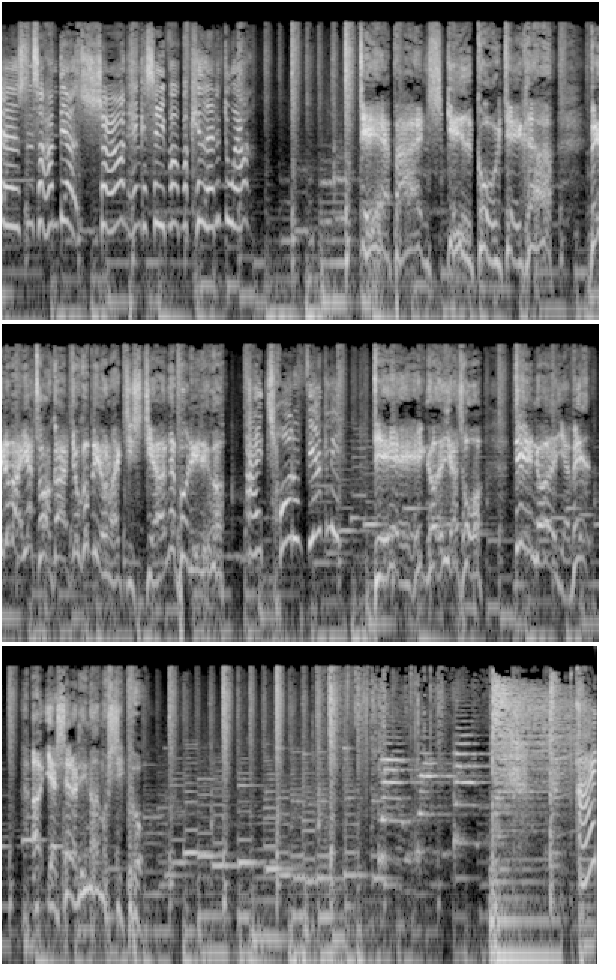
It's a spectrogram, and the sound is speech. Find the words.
øh, sådan så ham der Søren, han kan se, hvor, hvor ked af det du er? Det er bare en skide god idé, klar. Ved du hvad, jeg tror godt, du kunne blive en rigtig stjernepolitiker. Ej, tror du virkelig? Det er ikke noget, jeg tror. Det er noget, jeg ved. Og jeg sætter lige noget musik på. Ej,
